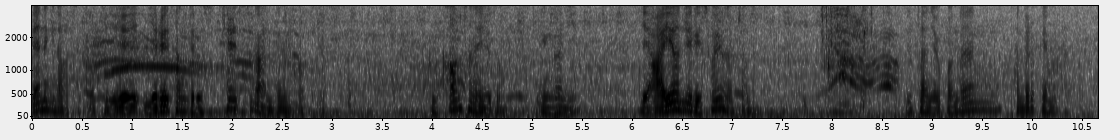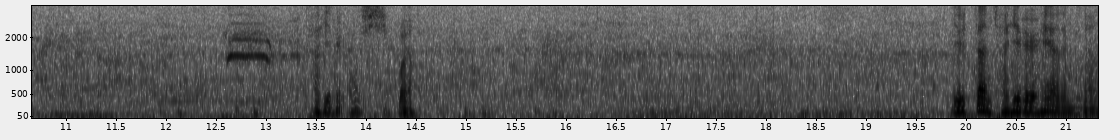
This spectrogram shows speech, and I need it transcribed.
빼는 게 나았을 것 같아요. 얘, 얘를 상대로 스텔스가 안 되는 것 같아요. 그럼 카운터네 얘도? 인간이? 얘 아이언율이 소용이 없잖아. 일단 요거는 반대로 뺍니다. 자희를 어씨 뭐야. 일단 자희를 해야 됩니다.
